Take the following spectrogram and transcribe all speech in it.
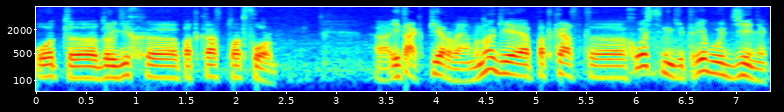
от э, других подкаст-платформ. Итак, первое. Многие подкаст-хостинги требуют денег.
